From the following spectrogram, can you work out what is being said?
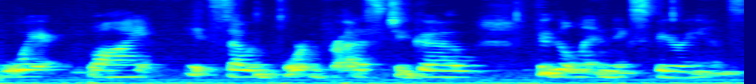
where, why it's so important for us to go through the Lenten experience.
